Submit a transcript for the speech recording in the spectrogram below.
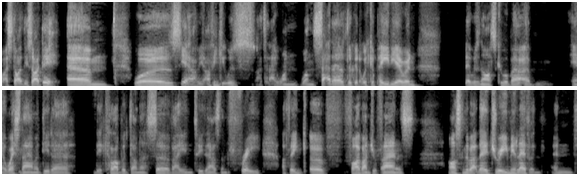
I started this idea um was yeah I, mean, I think it was i don't know one one saturday i was looking at wikipedia and there was an article about a you know west ham had did a the club had done a survey in 2003 i think of 500 fans asking about their dream 11 and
